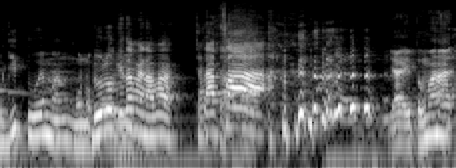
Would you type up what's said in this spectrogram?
begitu emang monopoli. Dulu kita main apa? Capsa. Capsa. ya itu mah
